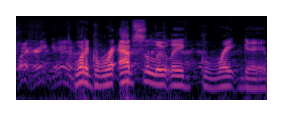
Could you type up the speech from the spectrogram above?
What a great game. What a great, absolutely great game.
